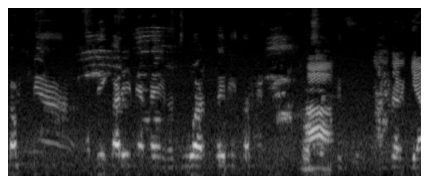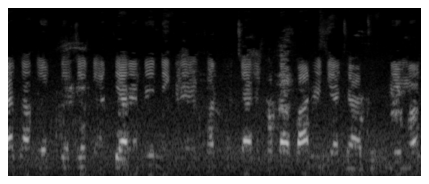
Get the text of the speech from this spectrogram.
તમને અધિકારીને કઈ રજૂઆત કરી તમે? હા. અંદર ગયા હતા તો એમ કે છે કે અત્યારે નહીં નીકળે કર્મચારી બધા બહાર ગયા છે આ ચૂંટણીમાં.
